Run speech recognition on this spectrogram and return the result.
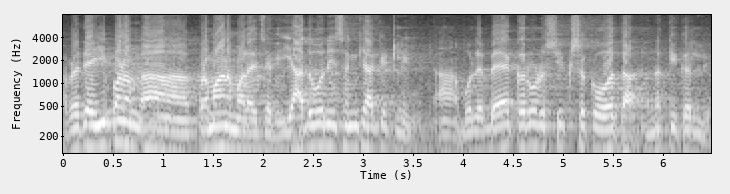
આપણે ત્યાં એ પણ પ્રમાણ મળે છે કે યાદવોની સંખ્યા કેટલી? હા બોલે બે કરોડ શિક્ષકો હતા, નક્કી કરી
